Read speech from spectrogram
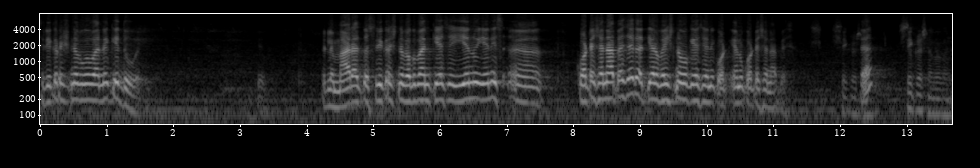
શ્રી કૃષ્ણ ભગવાને કીધું હોય. એટલે મહારાજ તો શ્રી કૃષ્ણ ભગવાન કહે છે એનું એની કોટેશન આપે છે કે અત્યારે વૈષ્ણવો કહે છે એની એનું કોટેશન આપે છે? શ્રી કૃષ્ણ શ્રી કૃષ્ણ ભગવાન.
